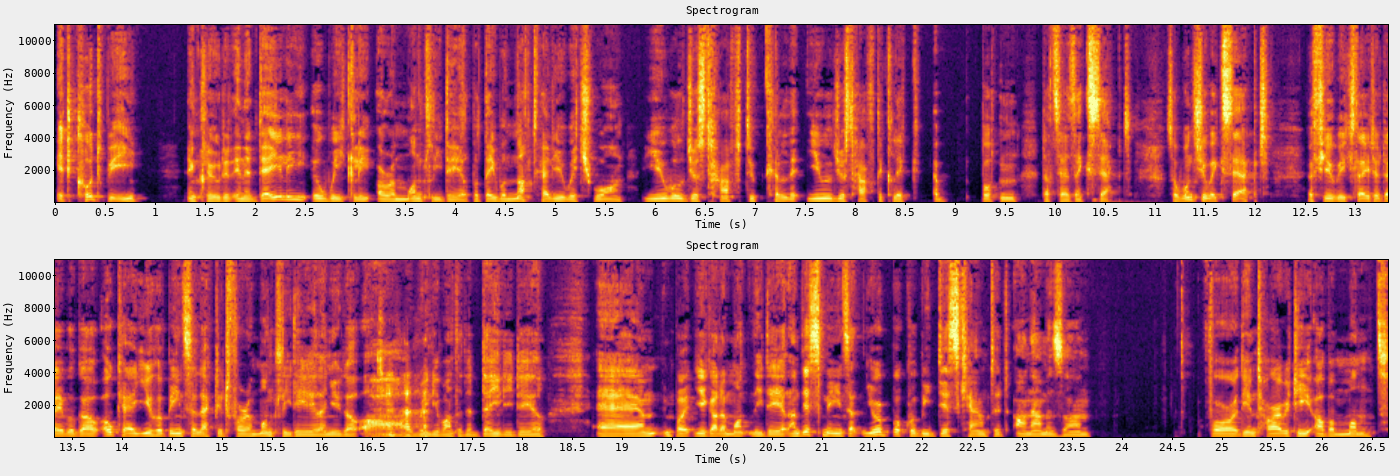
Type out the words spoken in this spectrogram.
It could be included in a daily, a weekly, or a monthly deal, but they will not tell you which one. You will just have to click. You will just have to click a button that says accept. So once you accept, a few weeks later they will go, okay, you have been selected for a monthly deal, and you go, oh, I really wanted a daily deal, um, but you got a monthly deal, and this means that your book will be discounted on Amazon for the entirety of a month.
